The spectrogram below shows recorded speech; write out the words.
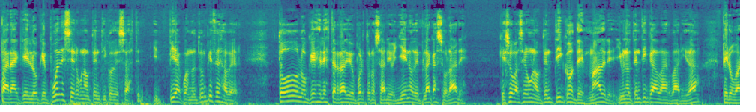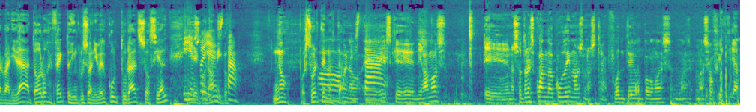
para que lo que puede ser un auténtico desastre, y Pía, cuando tú empieces a ver todo lo que es el este radio de Puerto Rosario lleno de placas solares, que eso va a ser un auténtico desmadre y una auténtica barbaridad, pero barbaridad a todos los efectos, incluso a nivel cultural, social y, económico. No, por suerte no está. Bueno, eh, es que, digamos, eh, nosotros cuando acudimos, nuestra fuente un poco más, más, oficial,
